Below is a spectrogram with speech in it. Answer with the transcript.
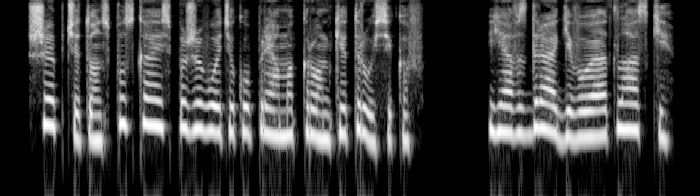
— шепчет он, спускаясь по животику прямо к кромке трусиков. Я вздрагиваю от ласки,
